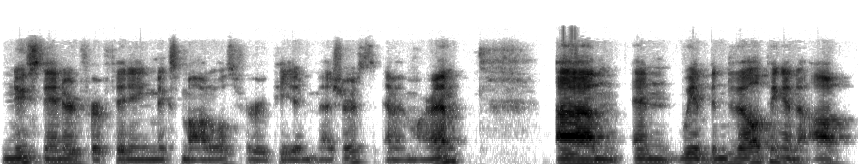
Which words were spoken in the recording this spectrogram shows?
new standard for fitting mixed models for repeated measures, MMRM. Um, and we have been developing an op-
